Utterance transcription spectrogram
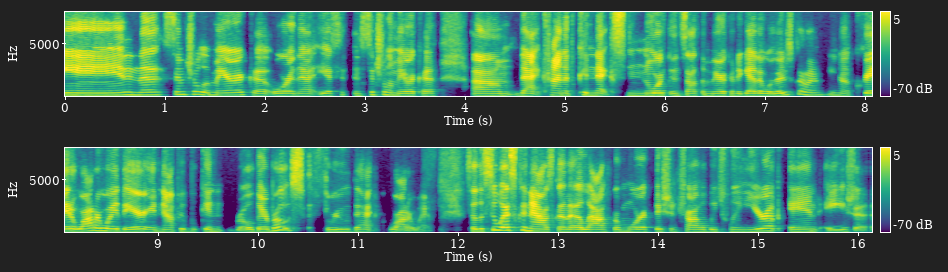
in Central America or in that yes in Central America um, that kind of connects North and South America together where they're just going to you know create a waterway there and now people can roll their boats through that waterway. So the Suez Canal is going to allow for more efficient travel between Europe and Asia.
